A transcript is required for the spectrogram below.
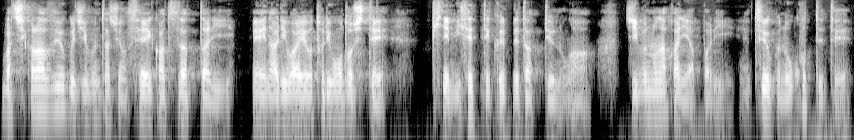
まあ、力強く自分たちの生活だったり、えー、なりわいを取り戻して来て見せてくれたっていうのが、自分の中にやっぱり強く残ってて、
